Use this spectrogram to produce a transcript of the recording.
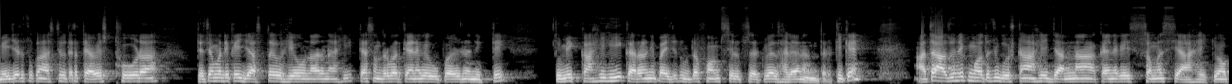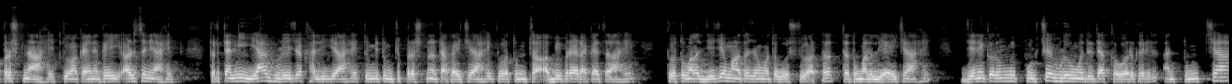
मेजर चुका असतील तर त्यावेळेस थोडा त्याच्यामध्ये काही जास्त हे होणार नाही त्या संदर्भात काही ना काही उपाययोजना निघते. तुम्ही काहीही करायला नाही पाहिजे तुमचा फॉर्म सेल्फ सर्टिफाय झाल्यानंतर ठीक आहे? आता अजून एक महत्त्वाची गोष्ट आहे ज्यांना काही ना काही समस्या आहे किंवा प्रश्न आहेत किंवा काही ना काही अडचणी आहेत तर त्यांनी या व्हिडिओच्या खाली जे आहे तुम्ही तुमचे प्रश्न टाकायचे आहे किंवा तुमचा अभिप्राय टाकायचा आहे किंवा तुम्हाला जे जे महत्त्वाच्या महत्त्व गोष्टी वाटतात त्या तुम्हाला लिहायच्या आहे. जेणेकरून मी पुढच्या व्हिडिओमध्ये त्या कव्हर करेल आणि तुमच्या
